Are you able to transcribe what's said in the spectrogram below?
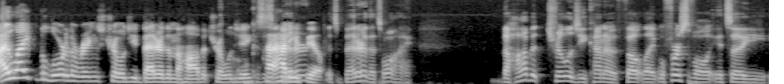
I like the Lord of the Rings trilogy better than the Hobbit trilogy. Oh, it's How, how do you feel? It's better. That's why. The Hobbit trilogy kind of felt like well, first of all, it's a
